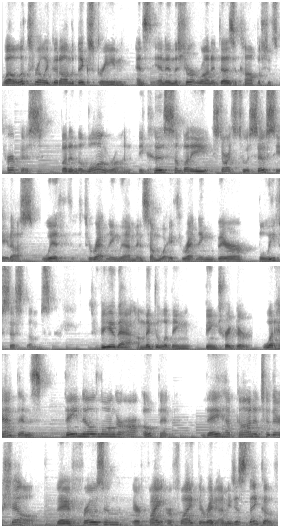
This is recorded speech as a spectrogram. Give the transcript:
Well, it looks really good on the big screen, and, and in the short run, it does accomplish its purpose. But in the long run, because somebody starts to associate us with threatening them in some way, threatening their belief systems, via that amygdala being, being triggered, what happens they no longer are open. They have gone into their shell. They have frozen their fight or flight. They're ready. I mean, just think of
